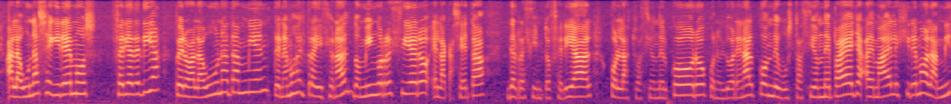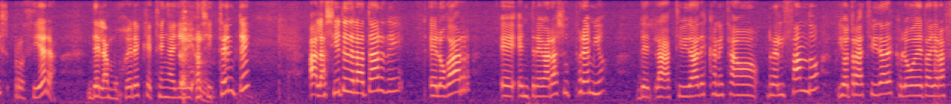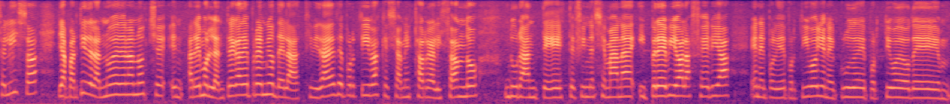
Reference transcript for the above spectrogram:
A la una seguiremos feria de día, pero a la una también tenemos el tradicional domingo rociero en la caseta del recinto ferial, con la actuación del coro, con el duarenal, con degustación de paella. Además elegiremos a las Miss Rocieras, de las mujeres que estén allí asistentes. A las 7 de la tarde el hogar eh, entregará sus premios de las actividades que han estado realizando y otras actividades que luego detallará Felisa y a partir de las 9 de la noche haremos la entrega de premios de las actividades deportivas que se han estado realizando durante este fin de semana y previo a la feria en el Polideportivo y en el Club Deportivo de,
